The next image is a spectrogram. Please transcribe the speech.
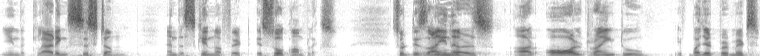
In the cladding system and the skin of it is so complex. So designers are all trying to if budget permits,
